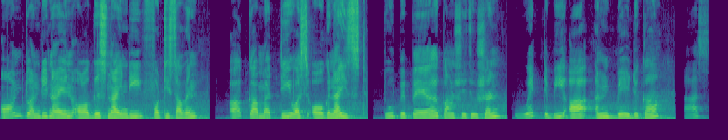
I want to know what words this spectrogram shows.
On 29 August 1947, a committee was organized to prepare constitution with B.R. Ambedkar as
